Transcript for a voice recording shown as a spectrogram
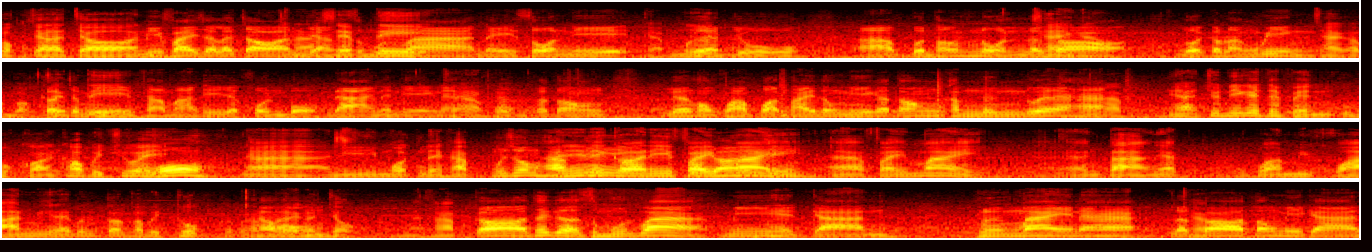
บอกจราจร มีไฟจราจรอ่าอย่าง safety สมมติว่าในโซนนี้ครับมืดเกิดอยู่อ่าบนท้องถนนแล้วใช่ก็ครับ รถกำลังวิ่ง ใช่ก็บอก ก็จะมี safety สามารถที่จะคนโบกได้นั่นเองนะครับใช่คผรับ มก็ต้องเรื่องของความปลอดภัยตรงนี้ก็ต้องคำนึงด้วยนะฮะ ครับเนี่ยชุดนี้ก็จะเป็นอุปกรณ์เข้าไปช่วยโอ้ อ่ามีหมดเลยครับ คุณผู้ชมครับอันนี้ในนี่กรณีไฟไหม้สุดยอดจริง อ่าไฟไหม้ต่างๆเนี่ยอุปกรณ์มีขวานมีอะไรเบื้องต้นเข้าไปทุบก็ครับทำลายผม กระจกนะครับ ก็ถ้าเกิดสมมุติว่ามีเหตุการณ์ เพลิงไหม้นะฮะแล้วก็ต้องมีการ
